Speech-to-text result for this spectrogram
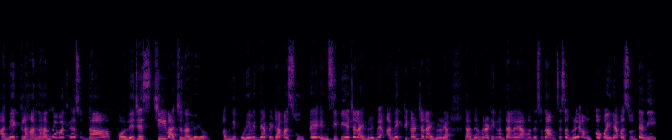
अनेक लहान लहान गावातल्या सुद्धा कॉलेजेसची वाचनालय अगदी पुणे विद्यापीठापासून ते एनसीपीएच्या लायब्ररी म्हणजे अनेक ठिकाणच्या लायब्रऱ्या दादर मराठी ग्रंथालयामध्ये सुद्धा आमचे सगळे अंक पहिल्यापासून त्यांनी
